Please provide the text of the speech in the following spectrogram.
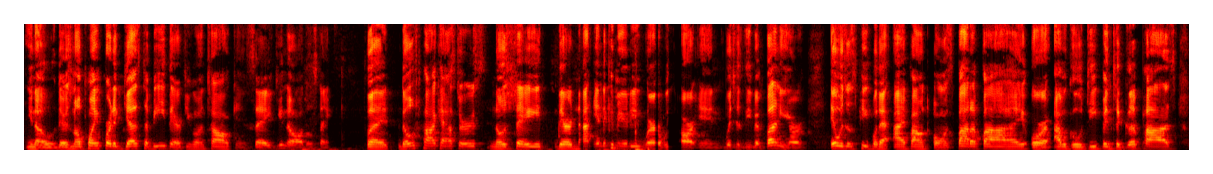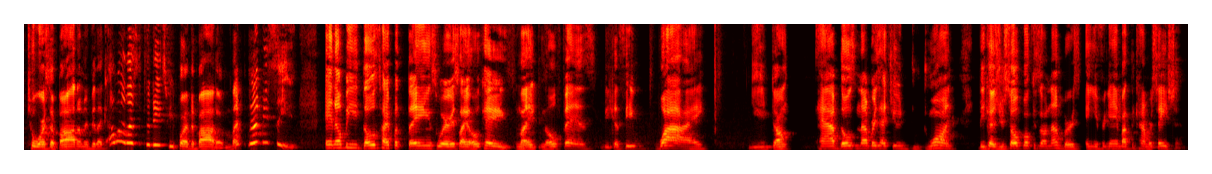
You know, there's no point for the guest to be there if you're going to talk and say, you know, all those things. But those podcasters, no shade, they're not in the community where we are in, which is even funnier. It was just people that I found on Spotify, or I would go deep into Goodpods towards the bottom and be like, I want to listen to these people at the bottom. Let, let me see. And it'll be those type of things where it's like, okay, like, no offense, because see why you don't have those numbers that you want because you're so focused on numbers and you're forgetting about the conversation.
